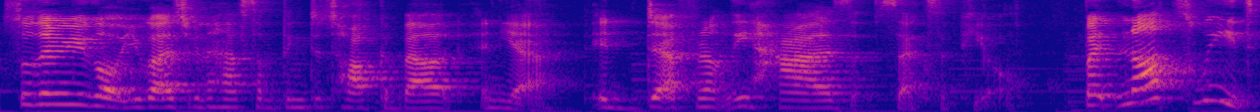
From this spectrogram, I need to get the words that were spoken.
So there you go. You guys are gonna have something to talk about. And yeah, it definitely has sex appeal but not sweet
